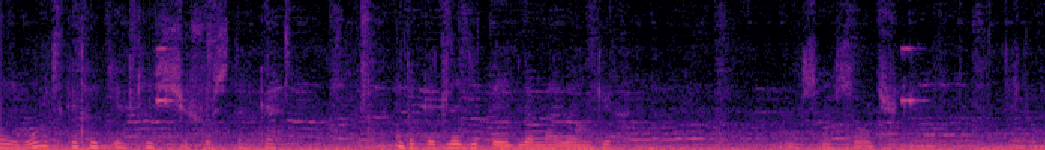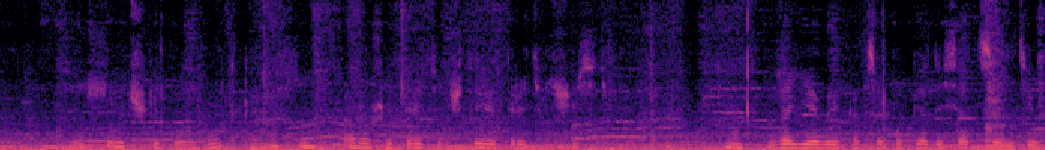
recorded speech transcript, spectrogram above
Колготки тут якісь чи щось таке. Ну, таке для дітей, для маленьких. Ось носочки. Носочки, колготки. Ось хороший 34-36. Ну, за єврика це по 50 центів.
